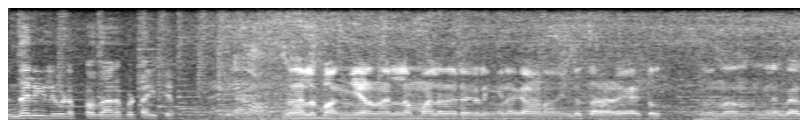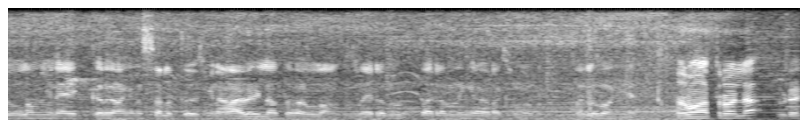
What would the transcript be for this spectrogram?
എന്തായാലും ഇവിടെ പ്രധാനപ്പെട്ട ഐറ്റം. നല്ല ഭംഗിയാണ്. നല്ല മലനിരകൾ ഇങ്ങനെ കാണാം. അതിന്റെ താഴെയായിട്ട് ഇങ്ങനെ വെള്ളം ഇങ്ങനെ ഏക്കർ അങ്ങനെ സ്ഥലത്ത് ഇങ്ങനെ ആഴമില്ലാത്ത വെള്ളമാണ്. നിരന്ന് പരന്നിങ്ങനെ കിടക്കുന്നത് നല്ല ഭംഗിയാണ്. അത് മാത്രമല്ല ഇവിടെ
